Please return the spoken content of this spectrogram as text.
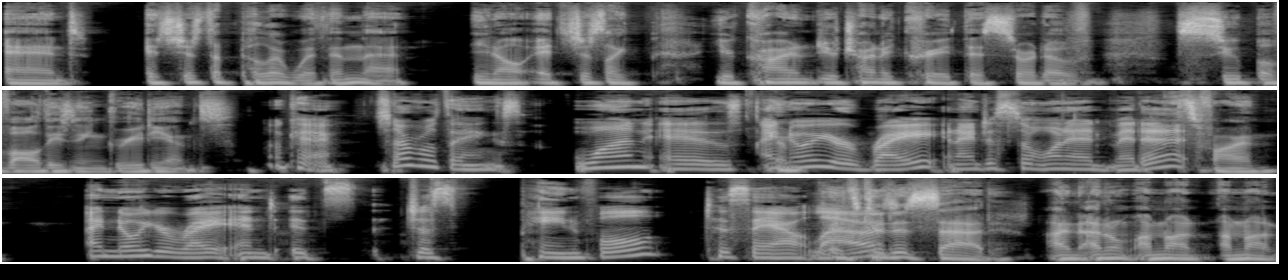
and it's just a pillar within that. You know, it's just like you're trying you're trying to create this sort of soup of all these ingredients. Okay, several things. One is I know you're right, and I just don't want to admit it. It's fine. I know you're right, and it's just painful to say out It's loud. because it's sad. I, I don't. I'm not. I'm not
